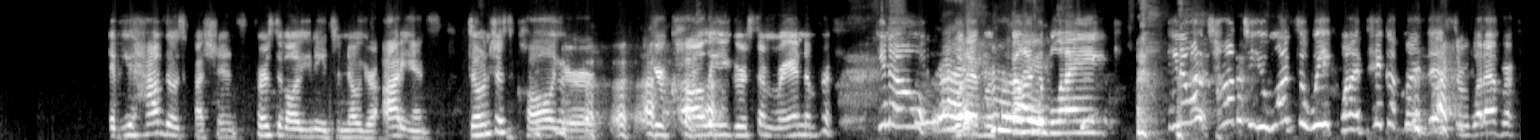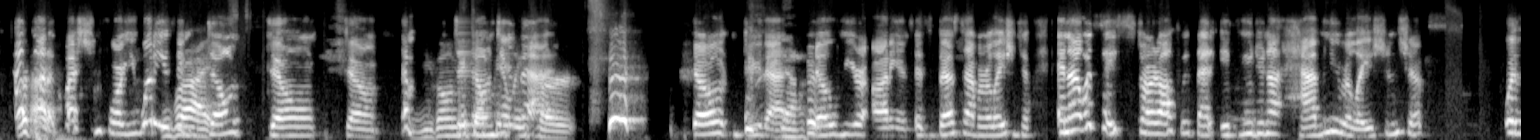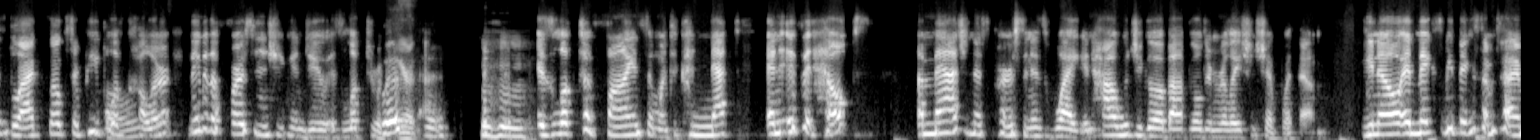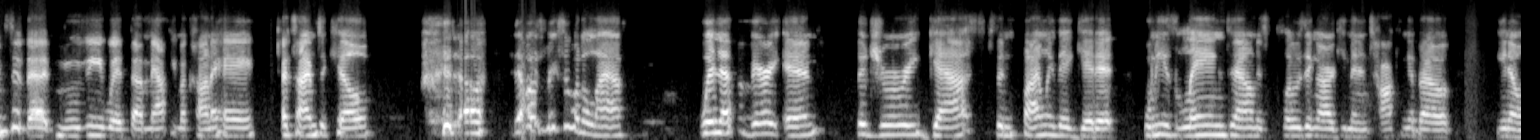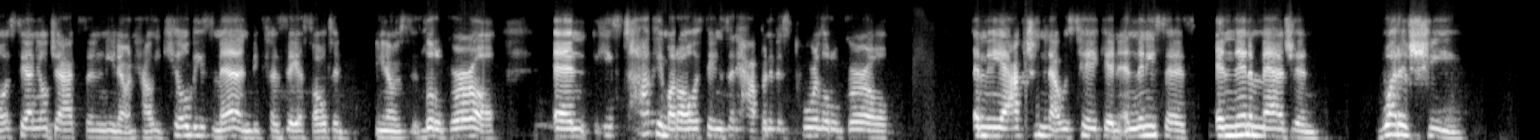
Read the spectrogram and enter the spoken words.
if you have those questions first of all you need to know your audience don't just call your your colleague or some random per- you know Right, whatever fill in the blank. You know i talk to you once a week when i pick up my this or whatever. I've got a question for you. What do you think? Right. don't don't don't. You're gonna get Don't do that. hurt. don't do that. Yeah. know who your audience it's best to have a relationship. And i would say start off with that. If you do not have any relationships with black folks or people Oh. of color maybe the first thing that you can do is look to repair that Listen, Mhm. is look to find someone to connect. And if it helps, imagine this person is white and how would you go about building a relationship with them? You know, it makes me think sometimes of that movie with uh, Matthew McConaughey, A Time to Kill. it, uh, that always makes me want to laugh. When at the very end, the jury gasps and finally they get it when he's laying down his closing argument and talking about, you know, Samuel Jackson, you know, and how he killed these men because they assaulted you know, his little girl. And he's talking about all the things that happened to this poor little girl and the action that was taken. And then he says, and then imagine, what if she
